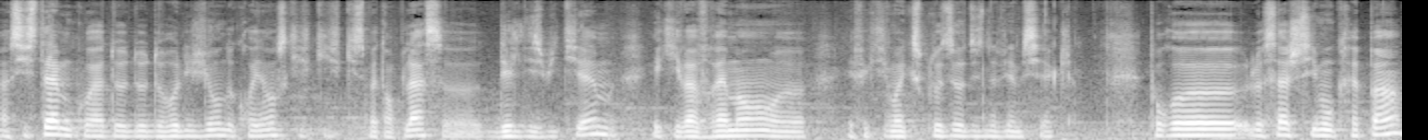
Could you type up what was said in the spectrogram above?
un système quoi, de, de, religion, de croyances qui, qui, se mettent en place dès le 18e et qui va vraiment effectivement exploser au 19e siècle. Pour euh, le sage Simon Crépin,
